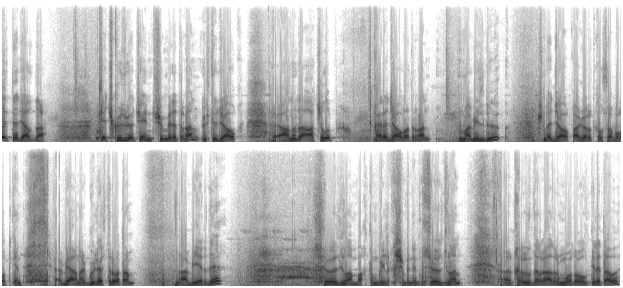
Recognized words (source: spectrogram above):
эрте жазда. Кеч күзгө чейин түшүм бере турган үстү жабык аны да ачылып кайра жабыла турган мобилдүү ушундай жабык огород кылса болот экен биягына гүл өстүрүп атам. А бул жерде сөөл жылан бактым быйыл кышы менен сөөл жылан кыргыздарга азыр мода болуп келатабы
